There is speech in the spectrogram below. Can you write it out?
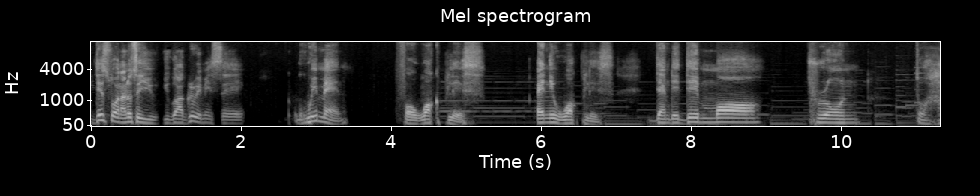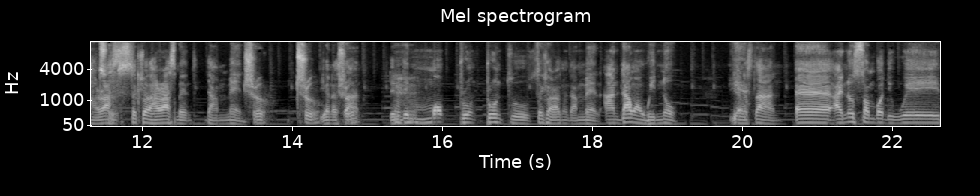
this one i know say you you go agree with me say women for workplace any workplace them they they more prone to harass True. sexual harassment than men True. True. you understand they they Mhm. more prone, prone to sexual harassment than men and that one we know you Yeah. understand uh i know somebody way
